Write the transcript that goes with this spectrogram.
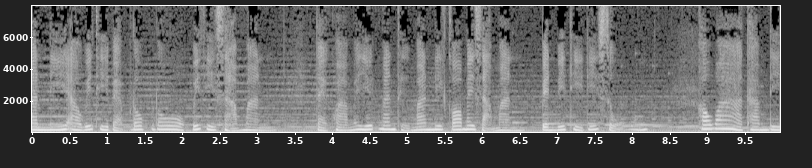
อันนี้เอาวิธีแบบโลกโลก วิธีสามัญแต่ความไม่ยึดมั่นถือมั่นนี่ก็ไม่สามัญเป็นวิธีที่สูง เพราะว่าทำดี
